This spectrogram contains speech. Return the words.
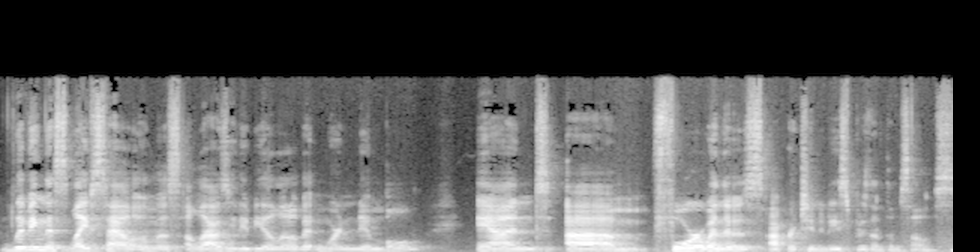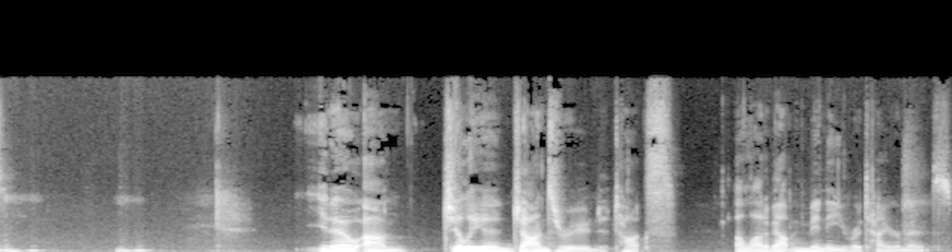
living this lifestyle almost allows you to be a little bit more nimble and um, for when those opportunities present themselves. Mm-hmm. Mm-hmm. You know, um, Jillian Johnsrud talks a lot about mini retirements.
